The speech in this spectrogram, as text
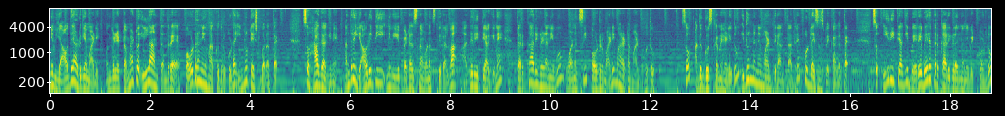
ನೀವು ಯಾವುದೇ ಅಡುಗೆ ಮಾಡಿ, ಒಂದು ವೇಳೆ ಟೊಮ್ಯಾಟೊ ಇಲ್ಲ ಅಂತಂದ್ರೆ ಪೌಡರ್ ನೀವು ಹಾಕಿದ್ರು ಕೂಡ ಇನ್ನೂ ಟೇಸ್ಟ್ ಬರುತ್ತೆ. ಸೊ ಹಾಗಾಗಿನೇ, ಅಂದ್ರೆ ಯಾವ ರೀತಿ ನೀವು ಈ ಪೆಟಲ್ಸ್ನ ಒಣಗಿಸ್ತೀರಲ್ವಾ, ಅದೇ ರೀತಿಯಾಗಿನೇ ತರಕಾರಿಗಳನ್ನ ನೀವು ಒಣಗಿಸಿ ಪೌಡರ್ ಮಾಡಿ ಮಾರಾಟ ಮಾಡಬಹುದು. ಸೊ ಅದಕ್ಕೋಸ್ಕರನೇ ಹೇಳಿದ್ದು, ಇದನ್ನ ನೀವು ಮಾಡ್ತೀರಾ ಅಂತಾದರೆ ಫುಡ್ ಲೈಸೆನ್ಸ್ ಬೇಕಾಗುತ್ತೆ. ಸೊ ಈ ರೀತಿಯಾಗಿ ಬೇರೆ ಬೇರೆ ತರಕಾರಿಗಳನ್ನು ನೀವು ಇಟ್ಕೊಂಡು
